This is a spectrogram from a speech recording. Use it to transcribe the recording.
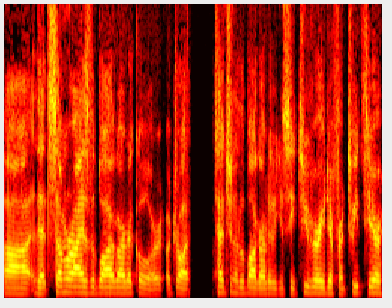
uh, that summarize the blog article or, or, draw attention to the blog article. You can see two very different tweets here.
